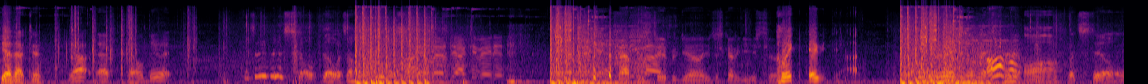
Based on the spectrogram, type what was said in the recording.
Yeah, that too. Yeah, that that'll do it. It's not even a scope though, it's a holo. High alert activated. Crap is stupid, yo. You just gotta get used to it. Click. If, I know how to turn it ah! off, but still,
